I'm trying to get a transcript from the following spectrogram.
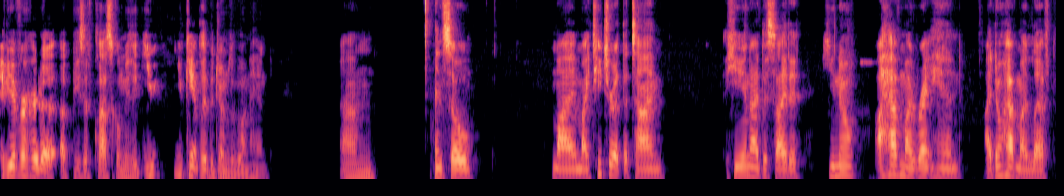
have you ever heard a, a piece of classical music, you you can't play the drums with one hand. Um and so my my teacher at the time, he and I decided, you know, I have my right hand, I don't have my left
